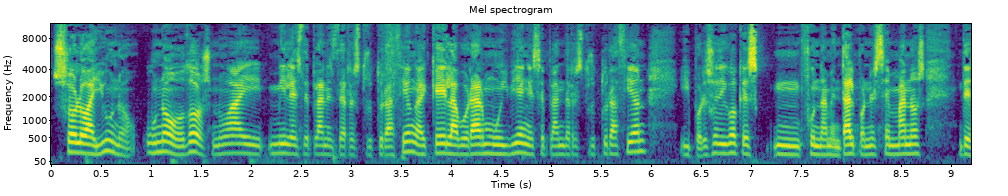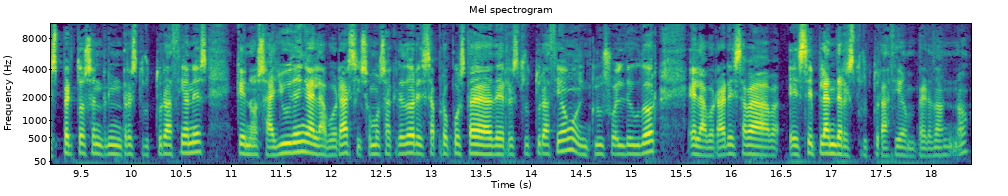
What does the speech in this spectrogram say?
solo hay uno, uno o dos. No hay miles de planes de reestructuración. Hay que elaborar muy bien ese plan de reestructuración y por eso digo que es mm, fundamental ponerse en manos de expertos en reestructuraciones que nos ayuden a elaborar, si somos acreedores, esa propuesta de reestructuración o incluso el deudor, elaborar esa, ese plan de reestructuración. Perdón, ¿no?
